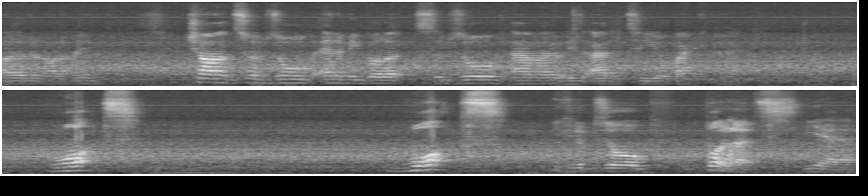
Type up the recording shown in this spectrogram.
I don't know what I mean. Chance to absorb enemy bullets. Absorbed ammo is added to your backpack. What? What? you can absorb bullets. Yeah.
